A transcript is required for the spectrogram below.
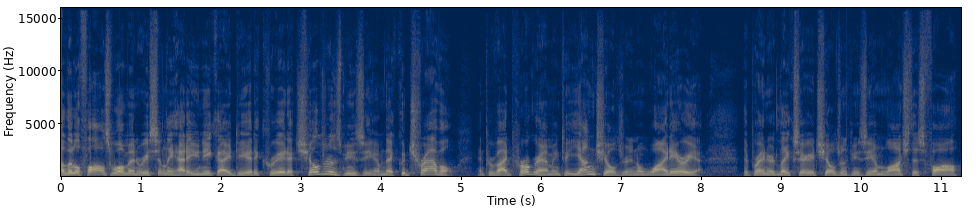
A Little Falls woman recently had a unique idea to create a children's museum that could travel and provide programming to young children in a wide area. The Brainerd Lakes Area Children's Museum launched this fall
